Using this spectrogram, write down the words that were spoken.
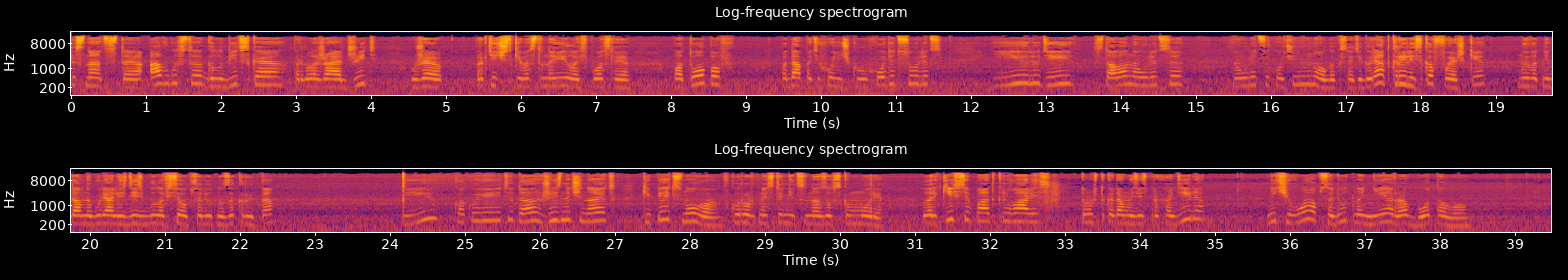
16 августа, Голубицкая продолжает жить, уже практически восстановилась после потопов, вода потихонечку уходит с улиц, и людей стало на улице, на улицах очень много, кстати говоря. Открылись кафешки, мы вот недавно гуляли, здесь было все абсолютно закрыто. И, как вы видите, да, жизнь начинает кипеть снова в курортной станице на Азовском море. Ларьки все пооткрывались, потому что когда мы здесь проходили, ничего абсолютно не работало.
